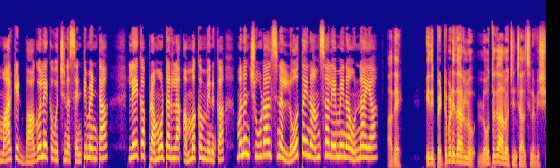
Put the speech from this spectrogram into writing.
మార్కెట్ బాగోలేక వచ్చిన సెంటిమెంటా? లేక ప్రమోటర్ల అమ్మకం వెనుక మనం చూడాల్సిన లోతైన అంశాలేమైనా ఉన్నాయా? అదే ఇది పెట్టుబడిదారులు లోతుగా ఆలోచించాల్సిన విషయం.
